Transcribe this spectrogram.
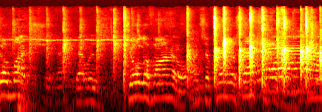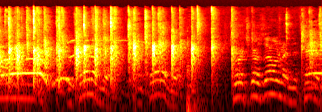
So much. That was Joe Lovano on soprano saxophone. Incredible, incredible. George Garzone on the tenor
